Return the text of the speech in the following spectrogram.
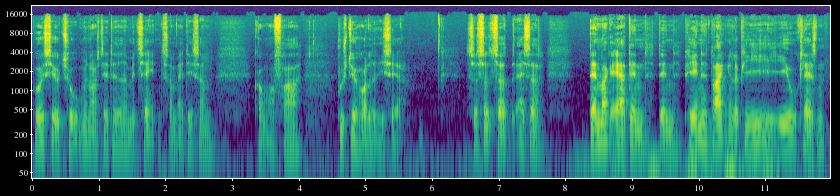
både CO2, men også det, der hedder metan, som er det, som kommer fra husdyrholdet især. Så, så, så altså, Danmark er den, den pæne dreng eller pige i EU-klassen,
